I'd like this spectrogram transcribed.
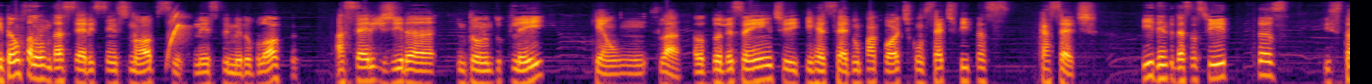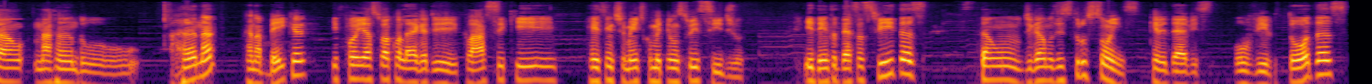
Então, falando da série sem sinopse, nesse primeiro bloco, a série gira em torno do Clay, que é um, sei lá, adolescente que recebe um pacote com sete fitas cassete. E dentro dessas fitas estão narrando Hannah, Hannah Baker, que foi a sua colega de classe que recentemente cometeu um suicídio. E dentro dessas fitas estão, digamos, instruções que ele deve ouvir todas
